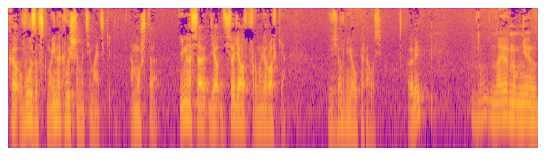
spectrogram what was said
к вузовскому, именно к высшей математике. Потому что именно все, дел, все дело в формулировке. Все в нее упиралось. Рамиль? Ну, наверное, мне,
